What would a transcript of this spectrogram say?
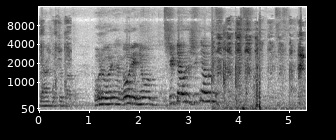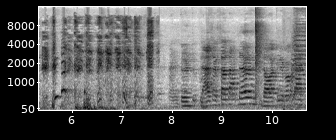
ಪ್ಲಾನ್ ಸಕ್ಸಸ್ ಹೋರಿ ಹೋರಿ ಹಂಗ ಹೋರಿ. ನೀವು ಸಿಟ್ಟೆ ಅವ್ರಿ ಸಿಟ್ಟೆ ಅವ್ರಿ ಅಂಟು ಇಂಟು ಪ್ಲಾಸ್ ಆಗ್ತಾತ ಆಟ ದವಾಖಾನೆ ರೊಕ್ಕ ಆಟ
